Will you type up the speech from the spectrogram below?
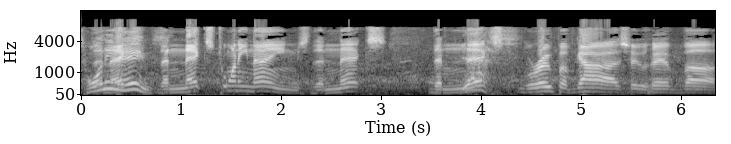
20 the next, names. The next 20 names. The next, the Yes. next group of guys who have, uh,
